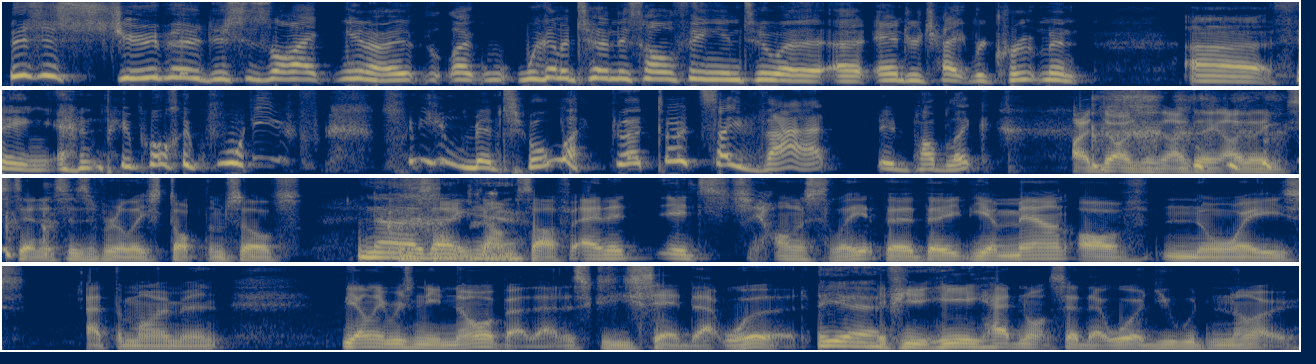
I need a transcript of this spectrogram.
"This is stupid. This is like you know, like we're going to turn this whole thing into a, a Andrew Tate recruitment." Uh, thing and people are like, what are you, what are you mental? Like, that? don't say that in public. I don't. I think I think senators have really stopped themselves No, from saying dumb yeah. stuff, and it, it's honestly the, the the amount of noise at the moment. The only reason you know about that is because he said that word. Yeah. If you, he had not said that word, you wouldn't know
